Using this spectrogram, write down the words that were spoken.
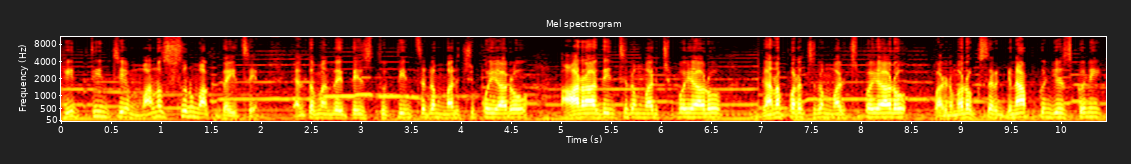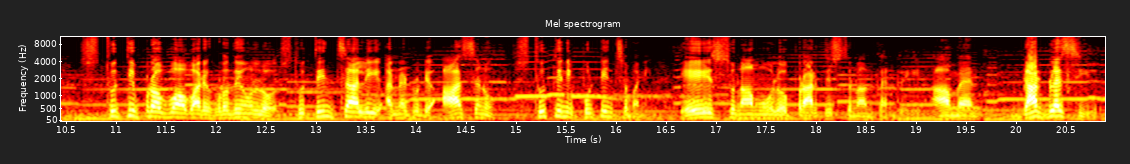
కీర్తించే మనస్సును మాకు దయచేయండి ఎంతమంది అయితే స్థుతించడం మర్చిపోయారో ఆరాధించడం మర్చిపోయారో గణపరచడం మర్చిపోయారో వారిని మరొకసారి జ్ఞాపకం చేసుకొని స్థుతి ప్రవ్వ వారి హృదయంలో స్థుతించాలి అన్నటువంటి ఆశను స్థుతిని పుట్టించమని ఏ సునామంలో ప్రార్థిస్తున్నాను తండ్రి. ఆమెన్. God bless you.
